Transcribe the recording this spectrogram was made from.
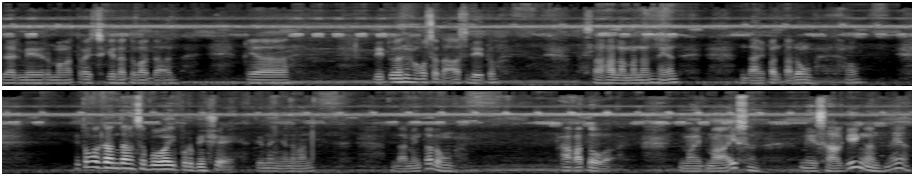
Dahil may mga tricycle na dumadaan. Kaya dito na ako sa taas dito. Sa halamanan. Ayan. Ang dami pang talong. Oh. Ito kagandahan sa buhay probinsya eh. Tinan nyo naman. Ang daming talong. Nakakatuwa. May maisan. May sagingan. Ayan.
